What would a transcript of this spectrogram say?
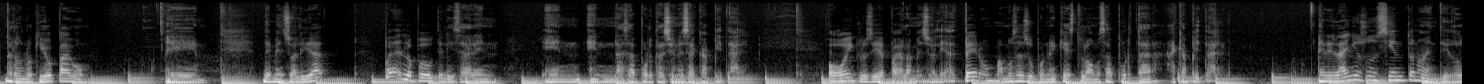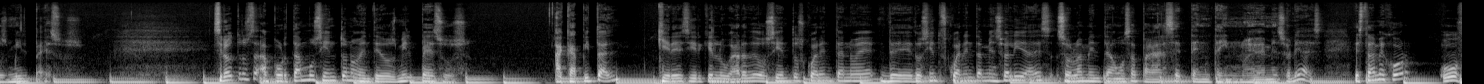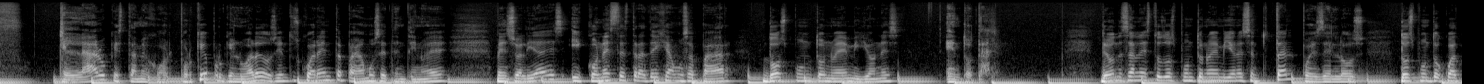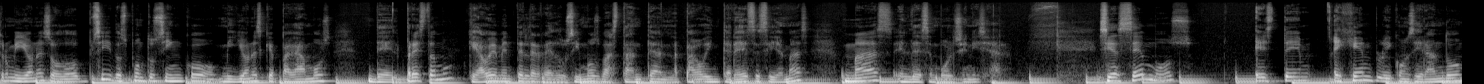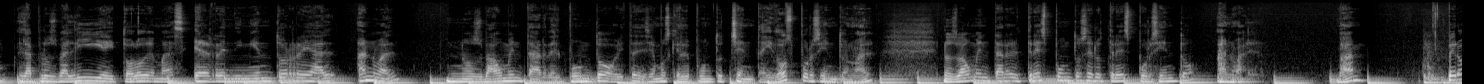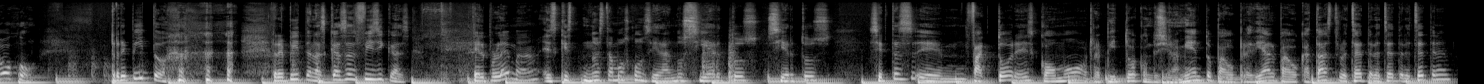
perdón, lo que yo pago eh, de mensualidad, pues lo puedo utilizar en, en, las aportaciones a capital o inclusive pagar la mensualidad. Pero vamos a suponer que esto lo vamos a aportar a capital. En el año son 192 mil pesos. Si nosotros aportamos 192 mil pesos a capital, quiere decir que en lugar de, 249, de 240 mensualidades, solamente vamos a pagar 79 mensualidades. ¿Está mejor? Uf, Claro que está mejor. ¿Por qué? Porque en lugar de 240 pagamos 79 mensualidades y con esta estrategia vamos a pagar 2.9 millones en total. ¿De dónde salen estos 2.9 millones en total? Pues de los 2.4 millones o sí, 2.5 millones que pagamos del préstamo, que obviamente le reducimos bastante al pago de intereses y demás, más el desembolso inicial. Si hacemos este ejemplo y considerando la plusvalía y todo lo demás, el rendimiento real anual nos va a aumentar del punto, ahorita decíamos que era el punto 82% anual, nos va a aumentar al 3.03% anual. ¿Va? Pero ojo, repito, repito, en las casas físicas, el problema es que no estamos considerando ciertos, ciertos ciertos em, factores como, repito, acondicionamiento, pago predial, pago catastro, etcétera, etcétera, etcétera.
